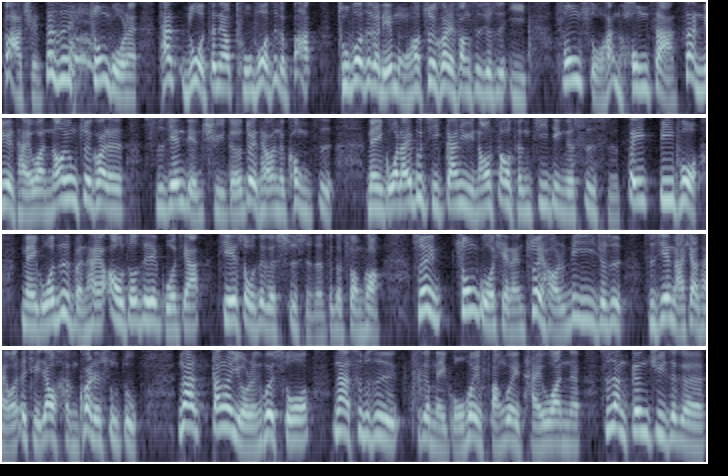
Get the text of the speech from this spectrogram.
霸权。但是中国呢，他如果真的要突破这个霸突破这个联盟的话，最快的方式就是以封锁和轰炸战略台湾，然后用最快的时间点取得对台湾的控制。美国来不及干预，然后造成既定的事实，被逼迫美国、日本还有澳洲这些国家接受这个事实的这个状况。所以中国显然最好的利益就是直接拿下台湾，而且要很快的速度。那当然有人会说，那是不是这个美国会防卫台湾呢？实际上，根据这个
